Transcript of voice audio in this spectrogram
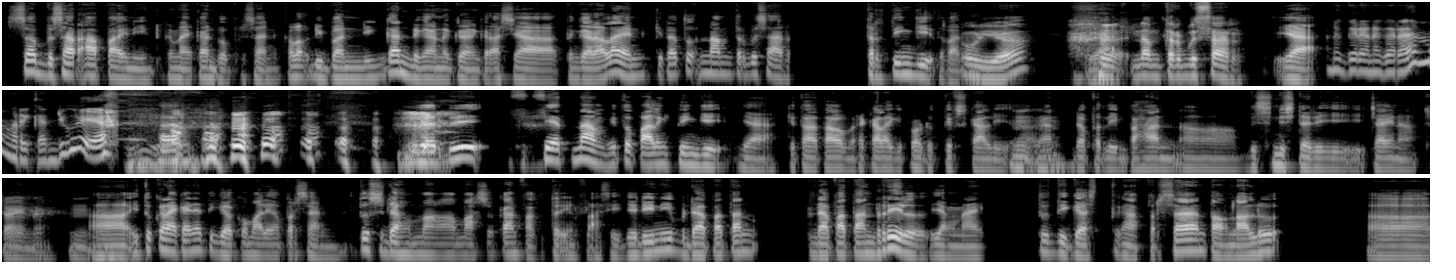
Sebesar apa ini kenaikan 2%? Kalau dibandingkan dengan negara-negara Asia Tenggara lain, kita tuh 6 terbesar. Tertinggi tepatnya. Oh iya? Ya. Enam terbesar. Ya, Negara-negara mengerikan juga ya. jadi Vietnam itu paling tinggi. Ya, kita tahu mereka lagi produktif sekali, ya Mm-mm. kan? Dapat limpahan eh, bisnis dari China. China. Mhm. Eh, itu kenaikannya 3,5 persen. Itu sudah memasukkan faktor inflasi. Jadi ini pendapatan pendapatan real yang naik. Itu tiga setengah persen tahun lalu. eh,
